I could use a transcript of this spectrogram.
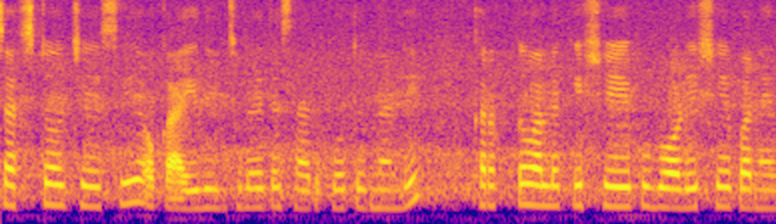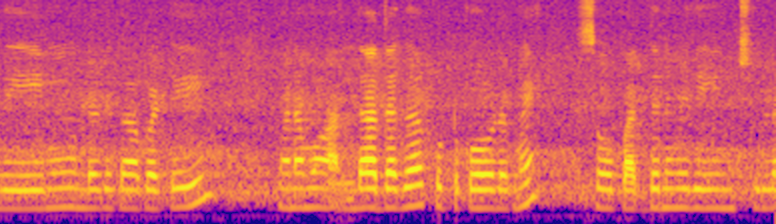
చెస్ట్ వచ్చేసి ఒక ఐదు ఇంచులు అయితే సరిపోతుందండి. కరెక్ట్ వాళ్ళకి షేప్ బాడీ షేప్ అనేది ఏమీ ఉండదు కాబట్టి మనము అందాదగా కుట్టుకోవడమే. సో పద్దెనిమిది ఇంచుల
